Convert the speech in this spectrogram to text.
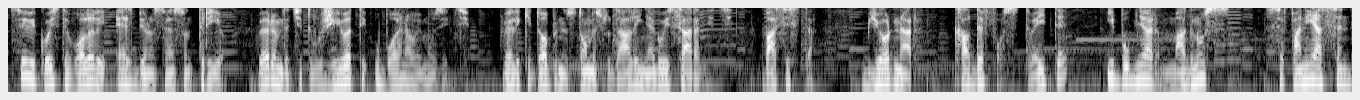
Svi vi koji ste voleli Esbjorn Svensson trio, verujem da ćete uživati u Bojanovoj muzici. Veliki doprinos tome su dali i njegovi saradnici, basista Bjornar Kaldefos Tveite i bubnjar Magnus Sefaniasen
